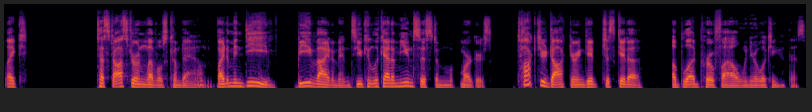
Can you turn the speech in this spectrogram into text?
like testosterone levels come down, vitamin D, B vitamins. You can look at immune system markers. Talk to your doctor and get, just get a, a blood profile when you're looking at this.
